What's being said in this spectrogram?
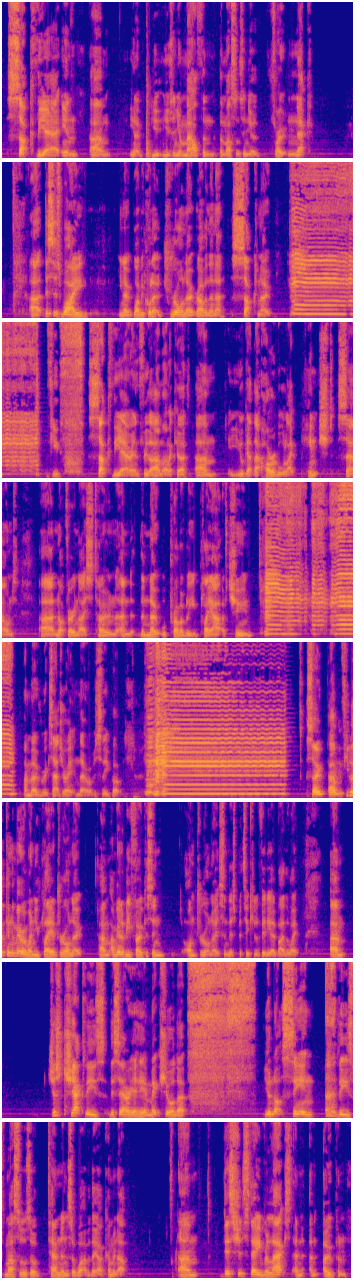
suck the air in um, you know, using your mouth and the muscles in your throat and neck. Uh, this is why, you know, why we call it a draw note rather than a suck note. If you suck the air in through the harmonica, um, you'll get that horrible, like, pinched sound. Uh, not very nice tone, and the note will probably play out of tune. I'm over exaggerating there, obviously, but. So um, if you look in the mirror when you play a draw note, um, I'm going to be focusing on draw notes in this particular video, by the way. Um, just check these this area here. Make sure that you're not seeing these muscles or tendons or whatever they are coming up. Um, this should stay relaxed and, and open.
